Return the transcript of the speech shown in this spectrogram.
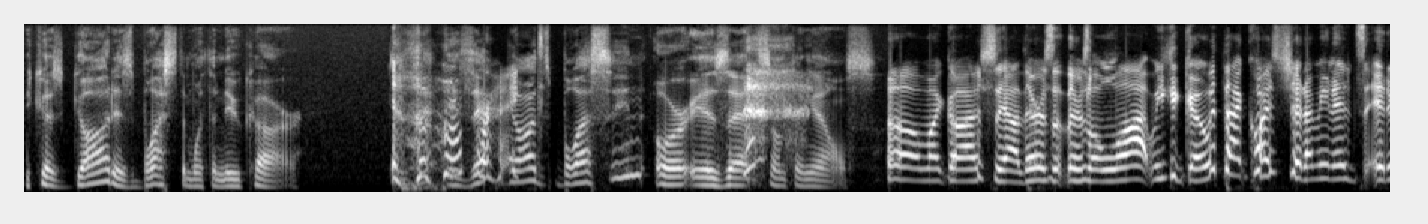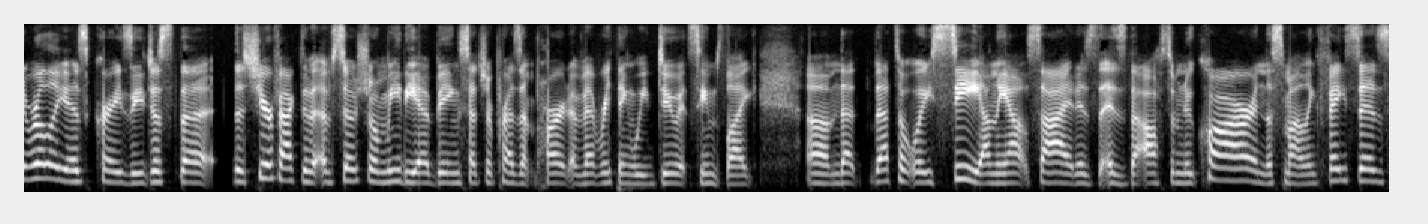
because God has blessed them with a new car. Is that, is that right. God's blessing or is that something else? Oh my gosh, yeah, there's a, there's a lot we could go with that question. I mean, it's it really is crazy just the the sheer fact of, of social media being such a present part of everything we do. It seems like um, that that's what we see on the outside is is the awesome new car and the smiling faces.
